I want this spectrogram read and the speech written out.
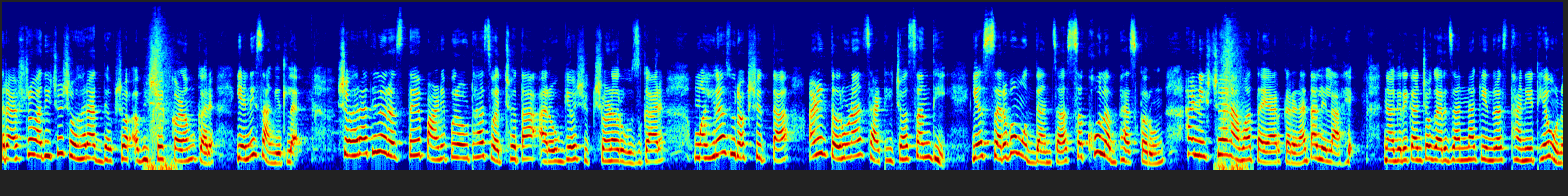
राष्ट्रवादी पालिकेचे शहराध्यक्ष अभिषेक कळमकर यांनी सांगितलंय. शहरातील रस्ते पाणीपुरवठा स्वच्छता आरोग्य शिक्षण रोजगार महिला सुरक्षितता आणि तरुणांसाठीच्या संधी या सर्व मुद्द्यांचा सखोल अभ्यास करून हा निश्चयनामा तयार करण्यात आलेला आहे. नागरिकांच्या गरजांना केंद्रस्थानी ठेवून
